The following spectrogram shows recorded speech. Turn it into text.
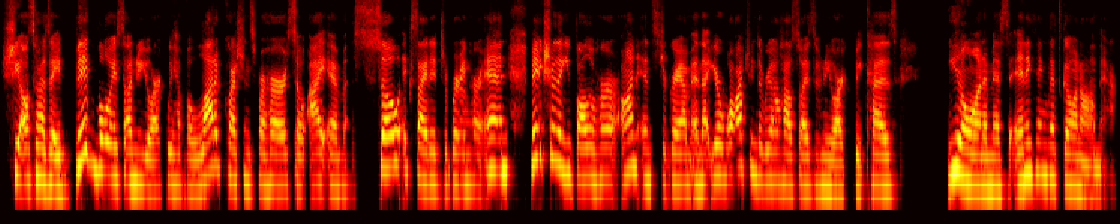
She also has a big voice on New York. We have a lot of questions for her. So I am so excited to bring her in. Make sure that you follow her on Instagram and that you're watching The Real Housewives of New York because you don't want to miss anything that's going on there.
